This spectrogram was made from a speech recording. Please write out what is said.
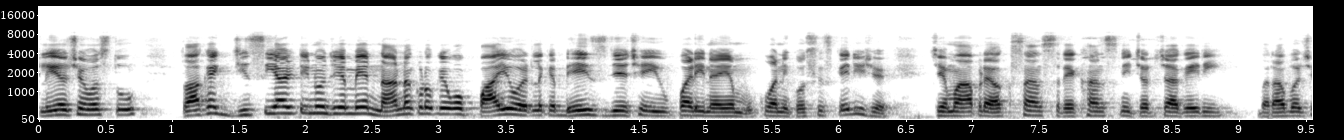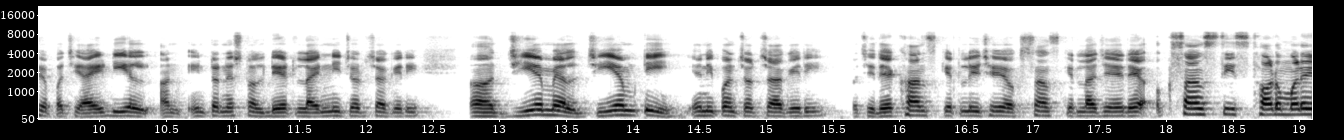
clear છે વસ્તુ? તો આ કંઈક જીસીઆરટીનો જે મેં નાનકડો કે એવો પાયો એટલે કે બેઝ જે છે એ ઉપાડીને અહીંયા મૂકવાની કોશિશ કરી છે, જેમાં આપણે અક્ષાંશ, રેખાંશની ચર્ચા કરી, બરાબર છે? પછી આઈડીએલ ઇન્ટરનેશનલ ડેટ લાઇનની ચર્ચા કરી જીએમએલ જીએમટી એની પણ ચર્ચા કરી, પછી રેખાંશ કેટલી છે, અક્ષાંશ કેટલા છે? રે, અક્ષાંશથી સ્થળ મળે,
